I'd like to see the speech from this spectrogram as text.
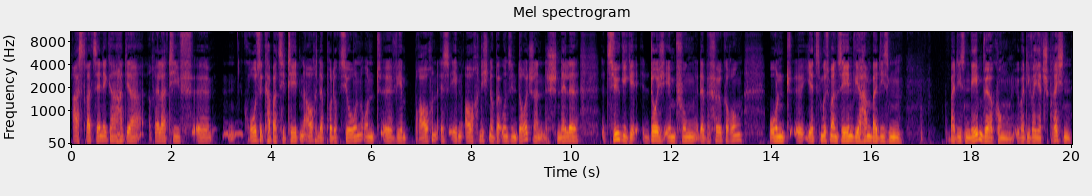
AstraZeneca hat ja relativ äh, große Kapazitäten auch in der Produktion und äh, wir brauchen es eben auch nicht nur bei uns in Deutschland eine schnelle, zügige Durchimpfung der Bevölkerung. Und äh, jetzt muss man sehen, wir haben bei diesem bei diesen Nebenwirkungen, über die wir jetzt sprechen,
